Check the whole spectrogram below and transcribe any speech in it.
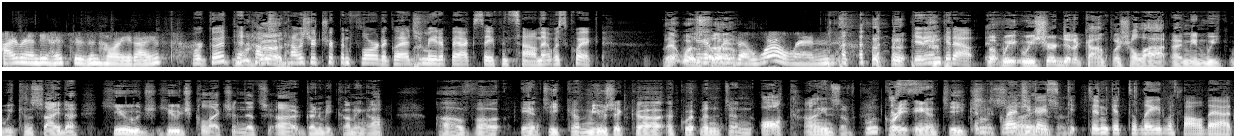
Hi, Randy. Hi, Susan. How are you guys? We're good. We're how, good. how was your trip in Florida? Glad you made it back safe and sound. That was quick. That was, It was uh, a whirlwind. Get in, get out. but we, we sure did accomplish a lot. I mean, we we consigned a huge huge collection that's uh, going to be coming up of uh, antique uh, music uh, equipment and all kinds of I'm just- great antiques. I'm and glad you guys and- get, didn't get delayed with all that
